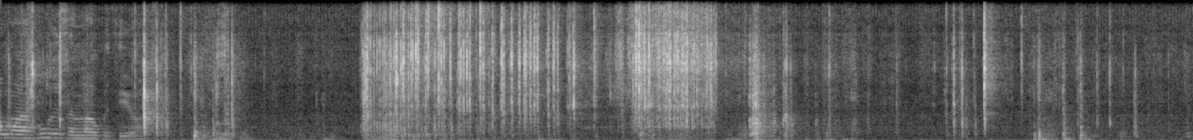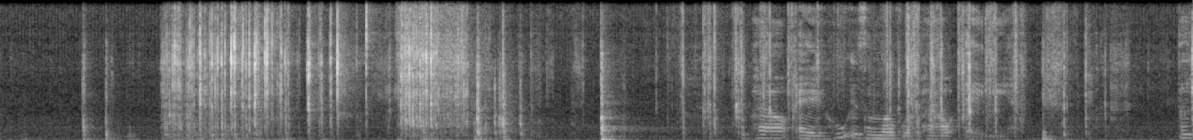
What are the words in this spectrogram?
Power one, who is in love with you? Pal A. Who is in love with Pal A? The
